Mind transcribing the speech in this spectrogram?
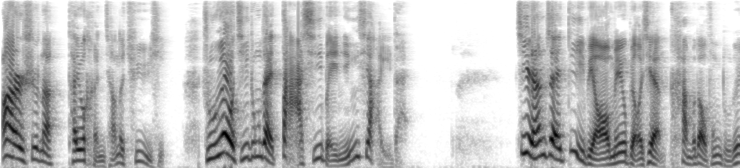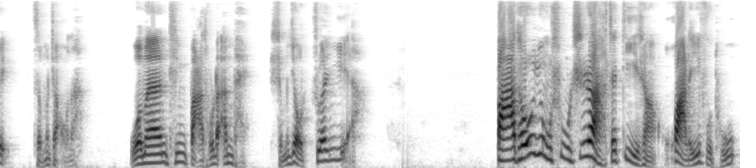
二是呢，它有很强的区域性，主要集中在大西北宁夏一带。既然在地表没有表现，看不到封土堆，怎么找呢？我们听把头的安排。什么叫专业啊？把头用树枝啊，在地上画了一幅图。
